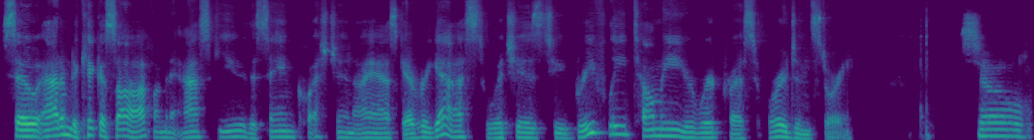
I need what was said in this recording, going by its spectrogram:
So, Adam, to kick us off, I'm going to ask you the same question I ask every guest, which is to briefly tell me your WordPress origin story. So,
